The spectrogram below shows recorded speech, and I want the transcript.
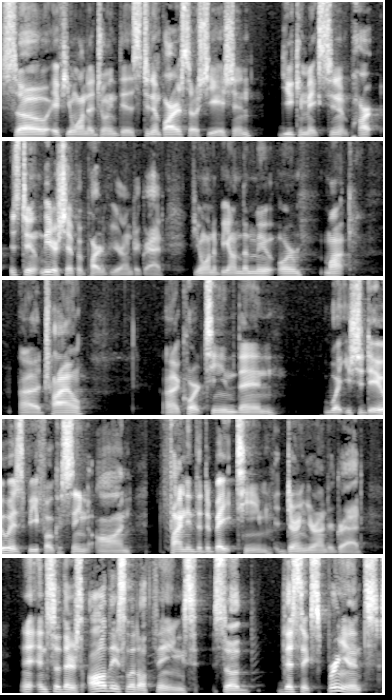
So, if you want to join the Student Bar Association, you can make student part student leadership a part of your undergrad. If you want to be on the moot or mock uh, trial uh, court team, then what you should do is be focusing on finding the debate team during your undergrad. And, and so there's all these little things. So this experience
